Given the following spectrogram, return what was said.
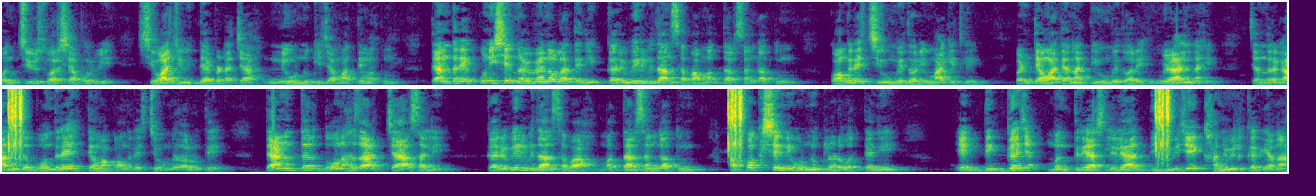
पंचवीस वर्षापूर्वी शिवाजी विद्यापीठाच्या निवडणुकीच्या माध्यमातून. त्यानंतर एकोणीसशे नव्याण्णवला त्यांनी करवीर विधानसभा मतदारसंघातून काँग्रेसची उमेदवारी मागितली पण तेव्हा त्यांना ती उमेदवारी मिळाली नाही. चंद्रकांत बोंद्रे तेव्हा काँग्रेसचे उमेदवार होते. त्यानंतर दोन हजार चार साली करवीर विधानसभा मतदारसंघातून अपक्ष निवडणूक लढवत त्यांनी एक दिग्गज मंत्री असलेल्या दिग्विजय खानविलकर यांना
